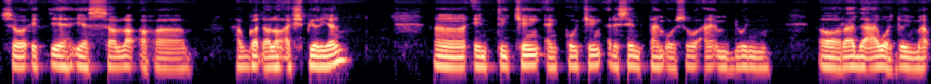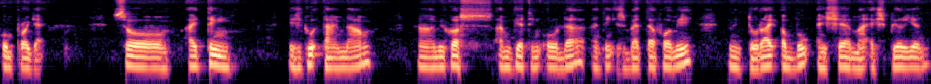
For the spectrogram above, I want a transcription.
So it is a lot of, uh, I've got a lot of experience uh, in teaching and coaching. At the same time also I am doing, or rather I was doing my own project. So I think it's good time now uh, because I'm getting older. I think it's better for me to write a book and share my experience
